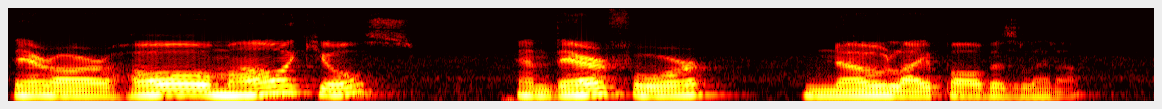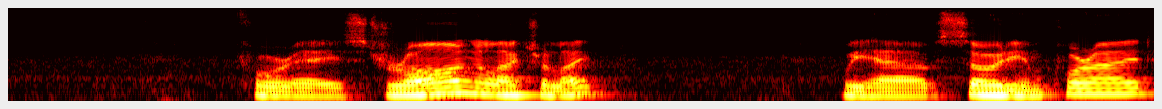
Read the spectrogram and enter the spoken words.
There are whole molecules, and therefore no light bulb is lit up. For a strong electrolyte, we have sodium chloride.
